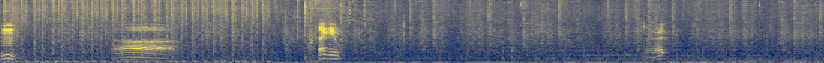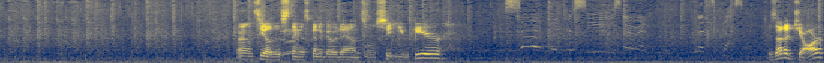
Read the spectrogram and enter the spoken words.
Hmm. Ah. Thank you. Alright. Alright, let's see how this thing is gonna go down. So we'll seat you here. To. Is that a jar?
